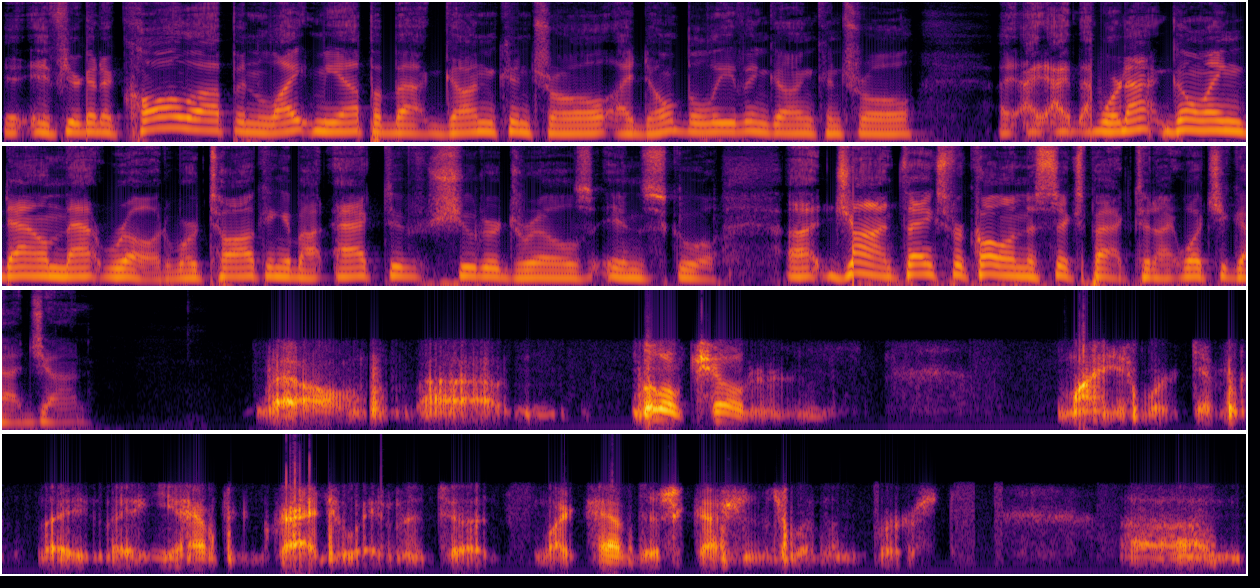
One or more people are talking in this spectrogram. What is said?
If you're going to call up and light me up about gun control, I don't believe in gun control. I, I, we're not going down that road. We're talking about active shooter drills in school. Uh, John, thanks for calling the six pack tonight. What you got, John? Well, uh, little children minds work different. They, they you have to graduate them into it. Like have discussions with them first. Um,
